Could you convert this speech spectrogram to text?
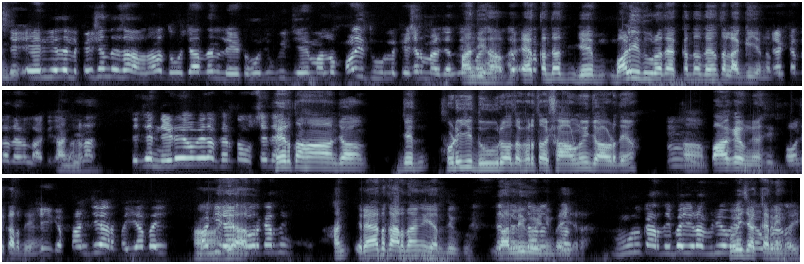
ਤੇ ਏਰੀਆ ਦੇ ਲੋਕੇਸ਼ਨ ਦੇ ਹਿਸਾਬ ਨਾਲ 2-4 ਦਿਨ ਲੇਟ ਹੋ ਜੂਗੀ ਜੇ ਮੰਨ ਲਓ ਬੜੀ ਦੂਰ ਲੋਕੇਸ਼ਨ ਮਿਲ ਜਾਂਦੀ ਹੈ ਹਾਂਜੀ ਹਾਂ ਫਿਰ ਇੱਕ ਅੱਧਾ ਜੇ ਬਾਹਲੀ ਦੂਰ ਆ ਤਾਂ ਇੱਕ ਅੱਧਾ ਦਿਨ ਤਾਂ ਲੱਗ ਹੀ ਬਈ। ਇੱਕ ਅੱਧਾ ਦਿਨ ਲੱਗ ਜਾਂਦਾ। ਹਨਾ। ਤੇ ਜੇ ਨੇੜੇ ਹੋਵੇ ਤਾਂ ਫਿਰ ਤਾਂ ਉਸੇ ਦਿਨ ਫਿਰ ਤਾਂ ਹਾਂ ਜਾਂ ਜੇ ਥੋੜੀ ਜੀ ਦੂਰ ਆ ਤਾਂ ਫਿਰ ਤਾਂ ਸ਼ਾਮ ਨੂੰ ਹੀ ਜਾਵੜਦੇ ਆ ਹੂੰ, ਪਾ ਕੇ ਹੁੰਨੇ ਅਸੀਂ ਪਹੁੰਚ ਕਰਦੇ ਆ ਠੀਕ ਆ 5000 ਰੁਪਈਆ ਬਾਈ। ਬਾਕੀ ਯਾਰ ਹੋਰ ਕਰਦੇ ਹਾਂ ਰਹਿਤ ਕਰ ਦਾਂਗੇ ਯਾਰ ਜੇ ਕੋਈ ਗੱਲ ਹੀ ਕੋਈ ਨਹੀਂ ਬਾਈ ਯਾਰ। ਮੂਡ ਕਰਦੇ ਬਾਈ ਜਿਹੜਾ ਵੀਡੀਓ ਕੋਈ ਚੱਕਰ ਨਹੀਂ ਬਾਈ।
